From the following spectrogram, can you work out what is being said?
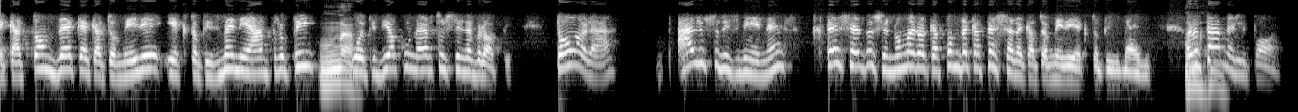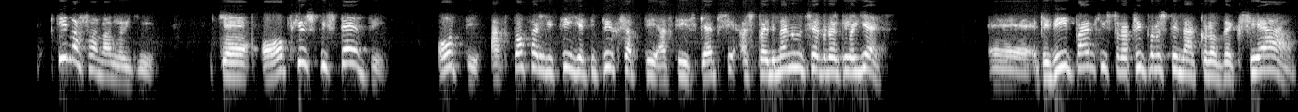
110 εκατομμύρια οι εκτοπισμένοι άνθρωποι ναι. που επιδιώκουν να έρθουν στην Ευρώπη. Τώρα, άλλους τρεις μήνες, χτες έδωσε νούμερο 114 εκατομμύρια εκτοπισμένοι. Ρωτάμε λοιπόν, τι μας αναλογεί; Και όποιος πιστεύει ότι αυτό θα λυθεί γιατί υπήρξε αυτή, αυτή η σκέψη, ας περιμένουμε τις ευρωεκλογές. Ε, επειδή υπάρχει στροφή προς την ακροδεξιά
